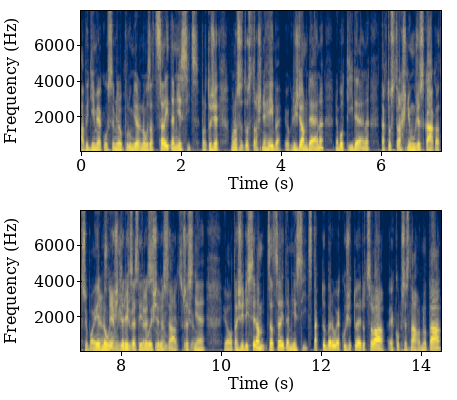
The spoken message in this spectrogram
a vidím, jakou jsem měl průměrnou za celý ten měsíc, protože ono se to strašně hejbe. Jo. Když dám den nebo týden, tak to strašně může skákat. Třeba jednou Jasně, je 40, jednou je 60, něco, přesně. Jo, takže když si dám za celý ten měsíc, tak to beru jako, že to je docela jako přesná hodnota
